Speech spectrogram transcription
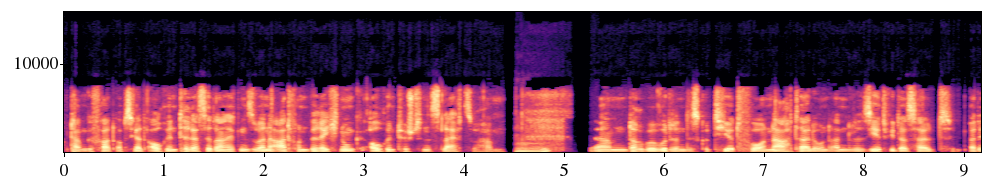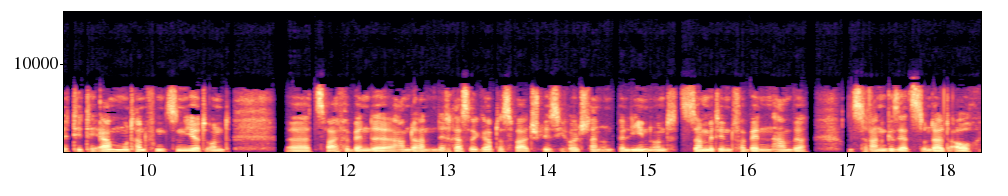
und haben gefragt, ob sie halt auch Interesse daran hätten, so eine Art von Berechnung auch in Tischtennis live zu haben. Mhm. Ähm, darüber wurde dann diskutiert, Vor- und Nachteile und analysiert, wie das halt bei der TTR momentan funktioniert. Und äh, zwei Verbände haben daran Interesse gehabt, das war halt Schleswig-Holstein und Berlin. Und zusammen mit den Verbänden haben wir uns daran gesetzt und halt auch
